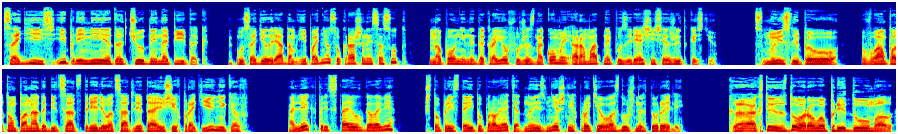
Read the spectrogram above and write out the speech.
Садись и прими этот чудный напиток». Усадил рядом и поднес украшенный сосуд, наполненный до краев уже знакомой ароматной пузырящейся жидкостью. «В смысле ПО? Вам потом понадобится отстреливаться от летающих противников?» Олег представил в голове, что предстоит управлять одной из внешних противовоздушных турелей. «Как ты здорово придумал!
